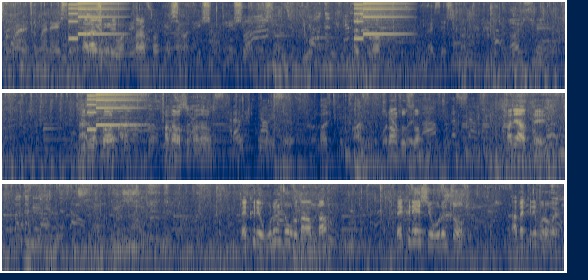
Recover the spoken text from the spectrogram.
정면에 정면에 애쉬원. 잘하겠지 잘했어 애쉬원 애쉬원 애쉬원 애쉬원 에스커 나이스 애쉬원. 나이스. 미도 컷다 잡았어 다 잡았어. 나이스. 도와줄게 도와줄게 주방 줬어? 자리 앞에. 맥크리 오른쪽으로 나온다? 맥크리 씨 오른쪽. 아 맥크리 보러 갈게.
